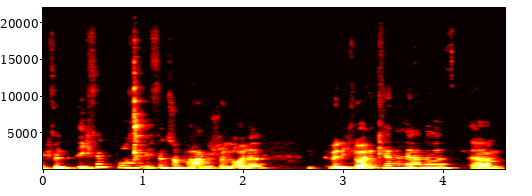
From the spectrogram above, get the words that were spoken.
Ich finde ich find ich find sympathisch, wenn Leute, wenn ich Leute kennenlerne, ähm,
